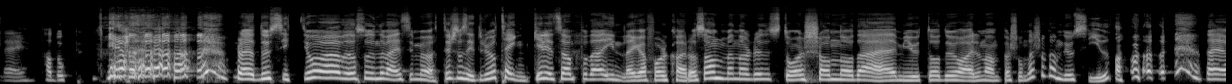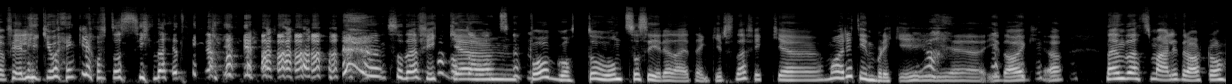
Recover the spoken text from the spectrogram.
ble tatt opp. For du sitter jo altså underveis i møter så sitter du og tenker sant, på det innlegget folk har og sånn, men når du står sånn og det er mute og du har en annen person der, så kan du jo si det, da. Det er, for jeg liker jo egentlig ofte å si det jeg tenker. Så det fikk På godt eh, På godt og vondt så sier jeg det jeg tenker. Så det fikk eh, Marit innblikk i i, eh, i dag. Ja. Nei, men det som er litt rart òg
